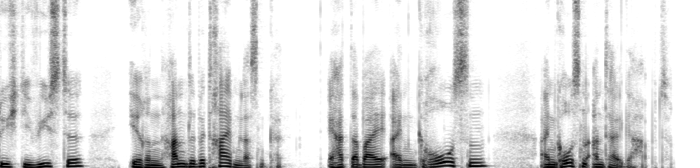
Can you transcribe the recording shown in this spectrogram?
durch die Wüste ihren Handel betreiben lassen können. Er hat dabei einen großen, einen großen Anteil gehabt.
